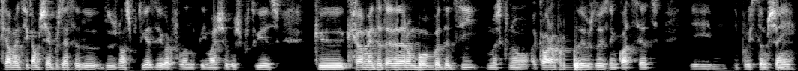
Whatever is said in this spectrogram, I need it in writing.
Realmente ficámos sem a presença de, dos nossos portugueses, e agora falando um bocadinho mais sobre os portugueses, que, que, realmente até deram boa conta de si, mas que não acabaram por perder os dois em 4 sets, e, e por isso estamos sem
